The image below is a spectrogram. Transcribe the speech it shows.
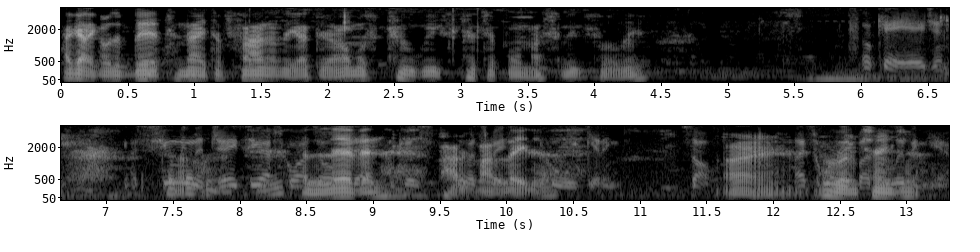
I gotta go to bed tonight to finally, after almost two weeks, catch up on my sleep fully. Okay, Agent. Assuming the JTF squad's all 11, dead because, probably let's my face it, latest. who are we kidding? So, Alright, let's hold worry on, change it. here.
